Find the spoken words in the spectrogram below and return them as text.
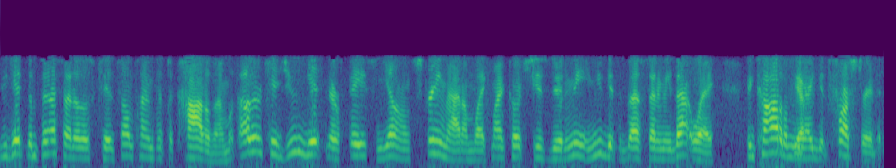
you get the best out of those kids, sometimes it's to coddle them. With other kids, you can get in their face and yell and scream at them like my coach used to do to me, and you get the best out of me that way. If you coddle me, yep. I get frustrated.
